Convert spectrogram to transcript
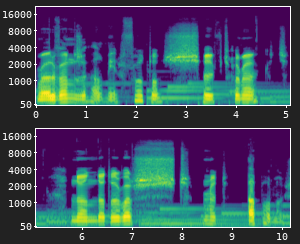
waarvan ze al meer foto's heeft gemaakt dan dat er worst met appelmoes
